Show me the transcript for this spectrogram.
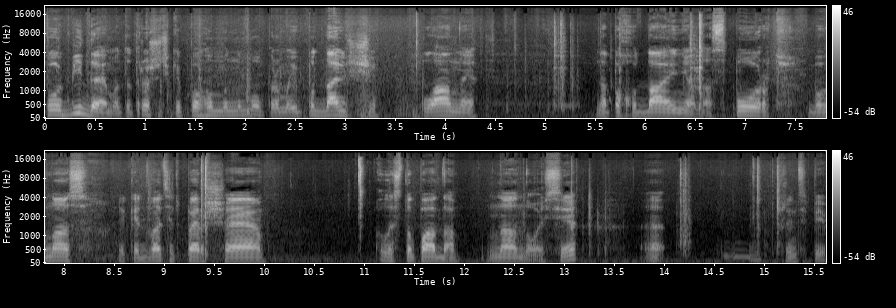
Пообідаємо, то трошечки погомонимо про мої подальші плани на похудання, на спорт. Бо в нас яке 21 листопада на носі. Е, В принципі,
